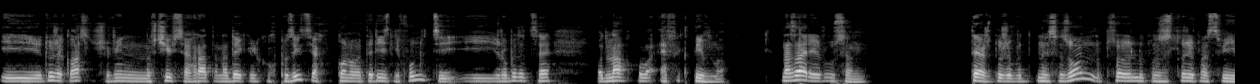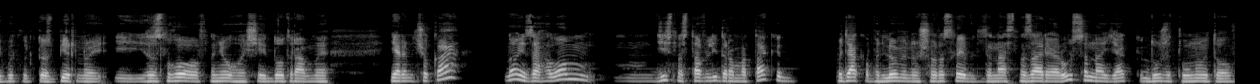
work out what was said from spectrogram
і дуже класно, що він навчився грати на декількох позиціях, виконувати різні функції і робити це однаково ефективно. Назарій Русин Теж дуже видатний сезон, абсолютно заслужив на свій виклик до збірної і заслуговував на нього ще й до травми Яремчука. Ну і загалом дійсно став лідером атаки. Подяка Льовіну, що розкрив для нас Назарія Русина як дуже талановитого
